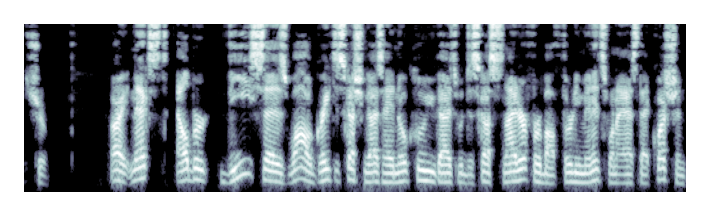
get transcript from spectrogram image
Sure. All right. Next, Albert V says, wow, great discussion, guys. I had no clue you guys would discuss Snyder for about 30 minutes when I asked that question.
